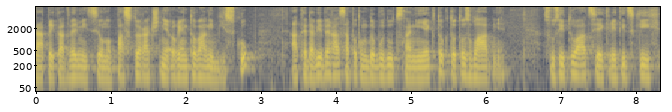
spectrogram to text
napríklad veľmi silno pastoračne orientovaný biskup a teda vyberá sa potom do budúcna niekto, kto to zvládne. Sú situácie kritických e,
